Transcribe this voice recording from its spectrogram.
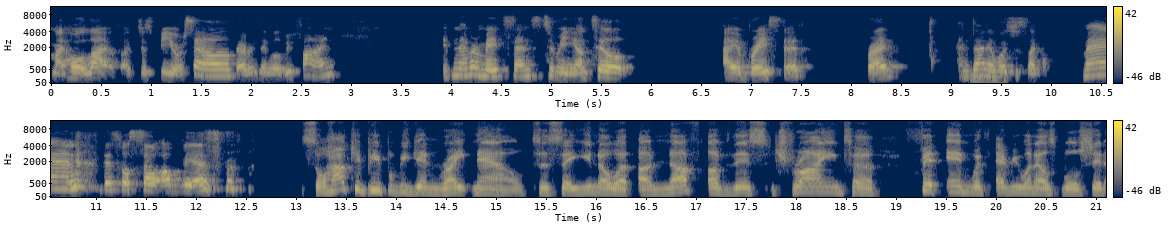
my whole life. Like, just be yourself, everything will be fine. It never made sense to me until I embraced it, right? And then it Mhm. was just like, man, this was so obvious. So how can people begin right now to say, you know what, enough of this trying to fit in with everyone else bullshit.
